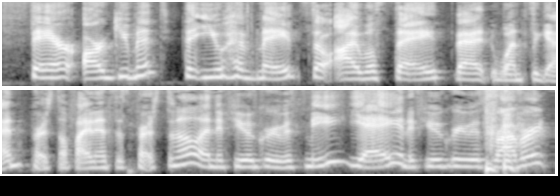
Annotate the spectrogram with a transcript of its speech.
fair argument that you have made. So I will say that once again, personal finance is personal. And if you agree with me, yay. And if you agree with Robert,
